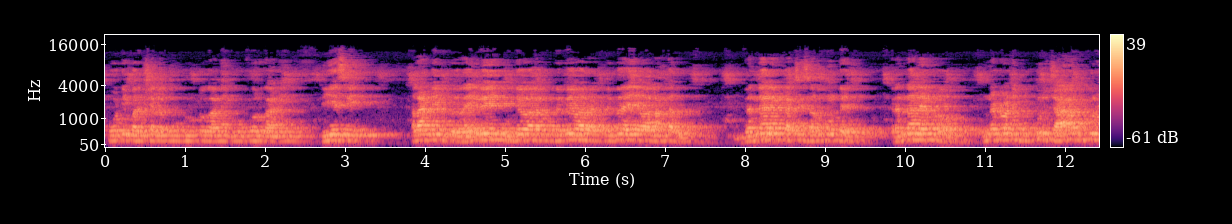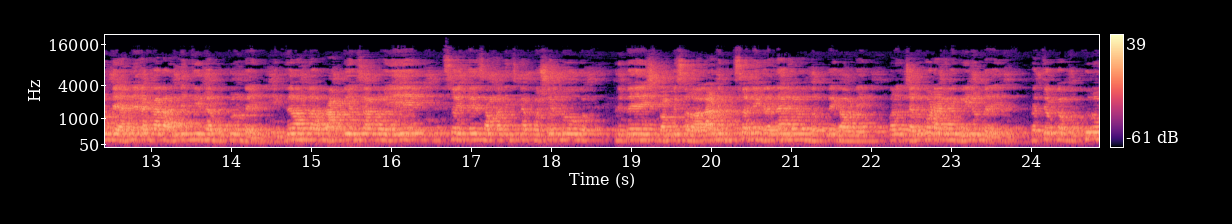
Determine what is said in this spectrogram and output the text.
పోటీ పరీక్షలకు గ్రూప్ టూ కానీ గ్రూప్ ఫోర్ కానీ డిఎస్సి అలాంటి రైల్వే ఉద్యోగాలకు ప్రిపేర్ ప్రిపేర్ అయ్యే వాళ్ళందరూ గ్రంథాలయంకి వచ్చి చదువుకుంటే గ్రంథాలయంలో ఉన్నటువంటి బుక్కులు చాలా బుక్కులు ఉంటాయి. అన్ని రకాల అన్ని తీర్ల బుక్కులు ఉంటాయి. ఎగ్జామ్లో కాంపిటేటివ్ ఎగ్జామ్లో ఏ బుక్స్ అయితే సంబంధించిన క్వశ్చన్లు ప్రిపేర్ చేసి పంపిస్తారో అలాంటి బుక్స్ అన్ని గ్రంథాలయంలో దొరుకుతాయి కాబట్టి మనం చదువుకోవడానికి వీలుంటుంది. ప్రతి ఒక్క బుక్లో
